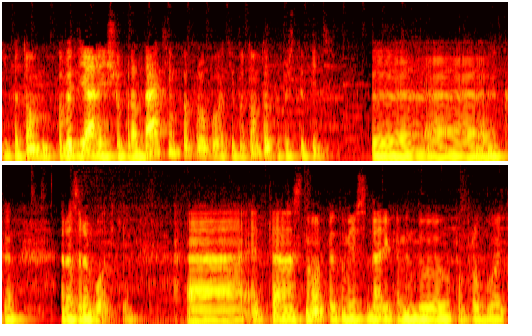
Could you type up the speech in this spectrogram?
и потом в идеале еще продать им, попробовать, и потом только приступить к, э, к разработке. Э, это основное, поэтому я всегда рекомендую попробовать,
